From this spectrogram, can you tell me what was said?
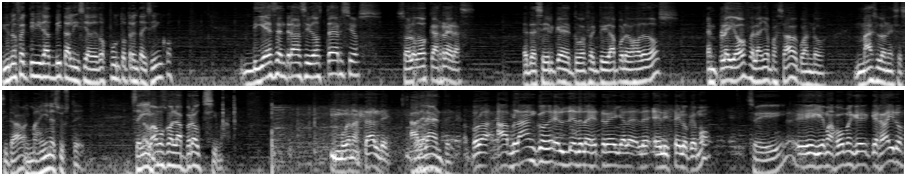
y una efectividad vitalicia de 2.35. 10 entradas y dos tercios, solo dos carreras. Es decir, que tuvo efectividad por debajo de dos. En playoff el año pasado, cuando más lo necesitaban. Imagínese usted. Seguimos. Vamos con la próxima. Buenas tardes. Adelante. Pero a, a Blanco, el de, de las estrellas, le- el Licey lo quemó. Sí. Y, y es más joven que, que Jairo.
